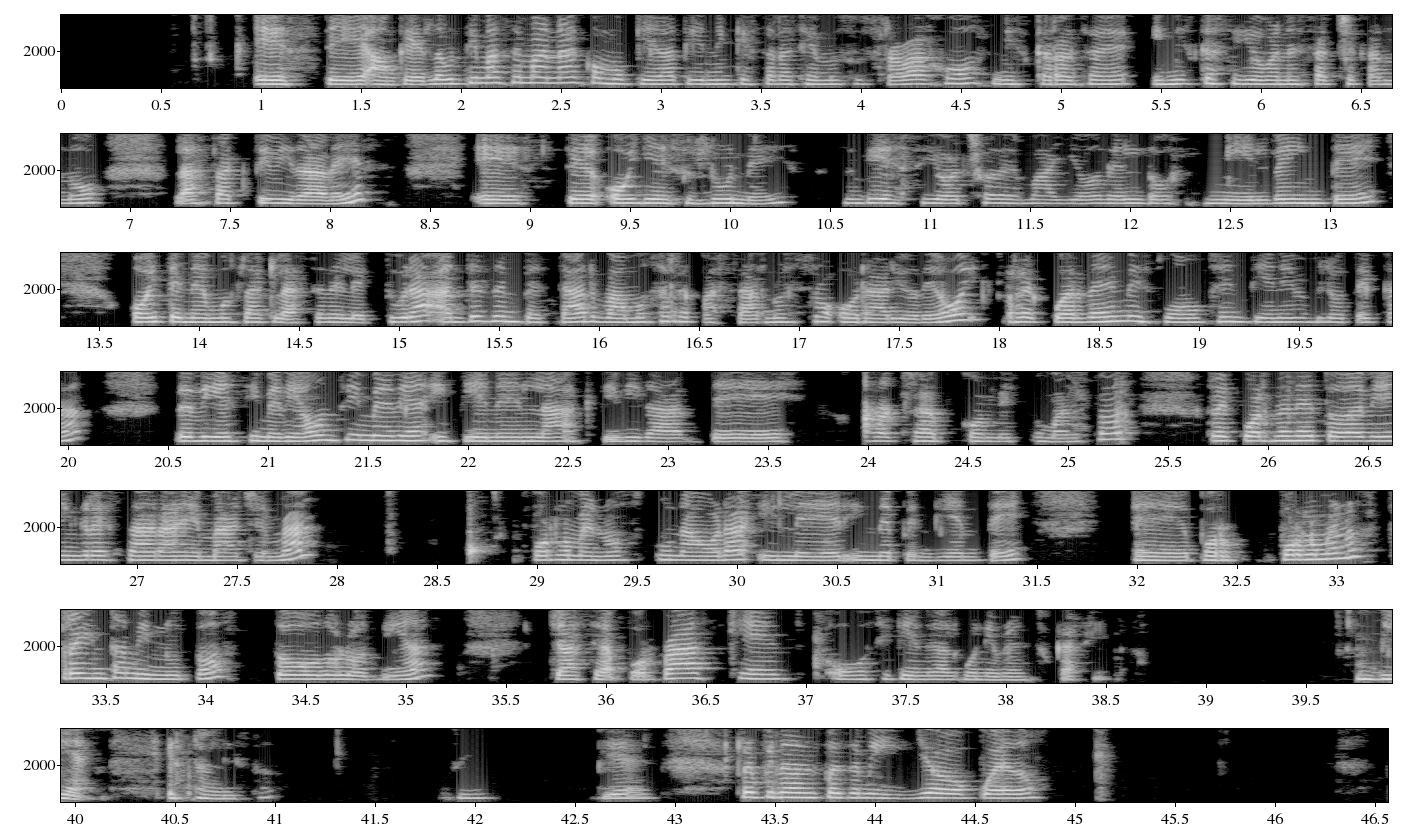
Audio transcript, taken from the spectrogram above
Este, aunque es la última semana, como quiera, tienen que estar haciendo sus trabajos. Mis Carranza y mis Castillo van a estar checando las actividades. Este, hoy es lunes 18 de mayo del 2020. Hoy tenemos la clase de lectura. Antes de empezar, vamos a repasar nuestro horario de hoy. Recuerden, Miss Walton tiene biblioteca de 10 y media a 11 y media y tienen la actividad de Art Club con Miss Humansor. Recuerden de todavía ingresar a Imagine Math por lo menos una hora y leer independiente eh, por por lo menos 30 minutos todos los días, ya sea por baskets o si tienen algún libro en su casita. Bien, ¿están listos? Sí, bien. Repitan después de mí, yo puedo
